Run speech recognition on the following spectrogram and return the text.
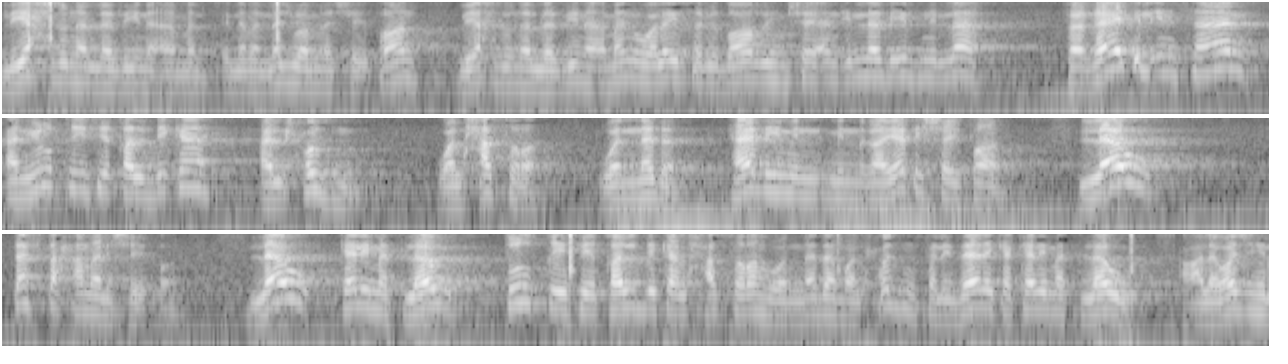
ليحزن الذين آمنوا. إنما النجوى من الشيطان ليحزن الذين آمنوا وليس بضارهم شيئا إلا بإذن الله. فغاية الإنسان أن يلقي في قلبك الحزن والحسرة والندم. هذه من من غايات الشيطان. لو تفتح عمل الشيطان لو كلمة لو تلقي في قلبك الحسرة والندم والحزن فلذلك كلمة لو على وجه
